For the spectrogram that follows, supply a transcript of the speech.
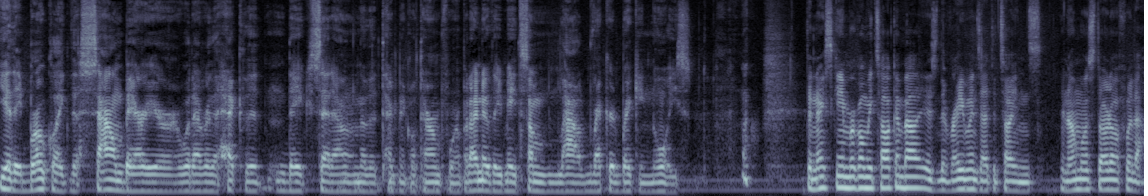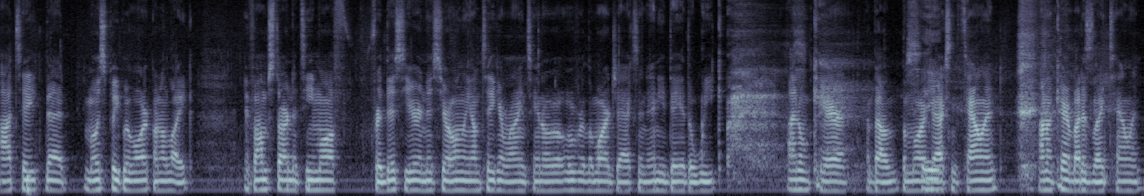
Yeah, they broke like the sound barrier or whatever the heck that they said. I don't know the technical term for it, but I know they made some loud record breaking noise. the next game we're going to be talking about is the Ravens at the Titans. And I'm going to start off with a hot take that most people aren't going to like. If I'm starting a team off for this year and this year only, I'm taking Ryan Tannehill over Lamar Jackson any day of the week. I don't care about Lamar See? Jackson's talent. I don't care about his leg talent.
